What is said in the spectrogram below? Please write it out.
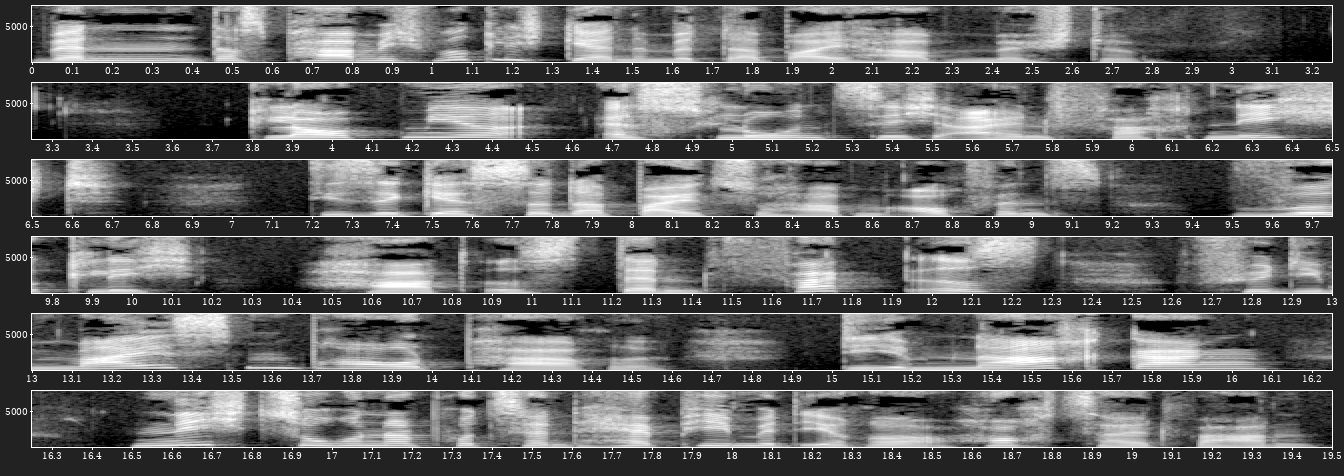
wenn das Paar mich wirklich gerne mit dabei haben möchte. Glaub mir, es lohnt sich einfach nicht, diese Gäste dabei zu haben, auch wenn es wirklich hart ist. Denn Fakt ist, für die meisten Brautpaare, die im Nachgang nicht zu 100% happy mit ihrer Hochzeit waren,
